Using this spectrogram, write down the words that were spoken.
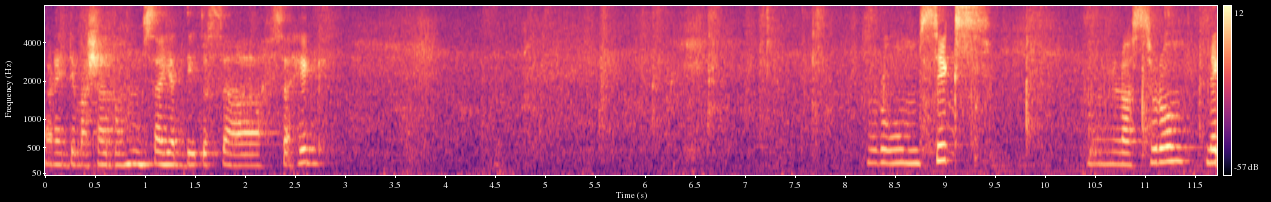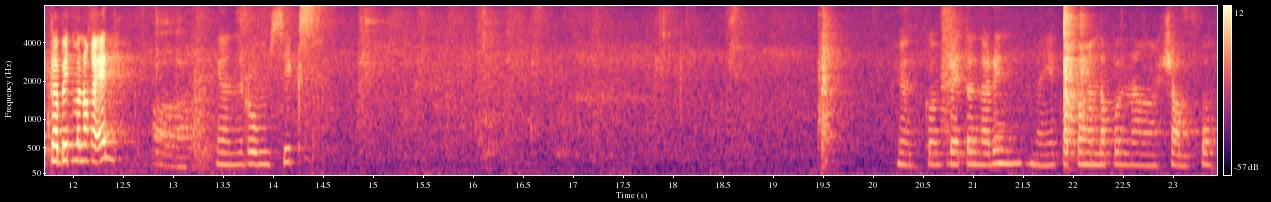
para hindi masyadong sayad dito sa sahig. Room 6. Yung last room. Naikabit mo na ka, Ed? Yan, room 6. Yan, kompleto na rin. May patungan na po ng shampoo.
